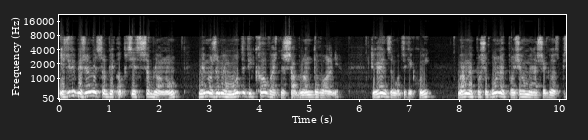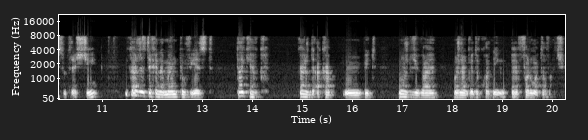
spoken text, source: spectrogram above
Jeżeli wybierzemy sobie opcję z szablonu, my możemy modyfikować ten szablon dowolnie. Klikając Modyfikuj, mamy poszczególne poziomy naszego spisu treści i każdy z tych elementów jest tak jak każdy akapit możliwe, można go dokładniej e, formatować.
